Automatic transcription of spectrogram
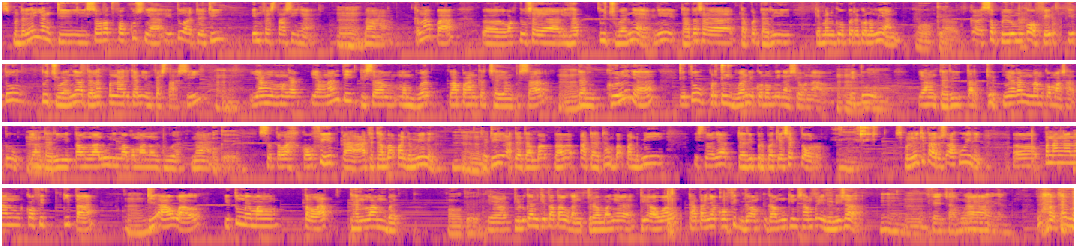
sebenarnya yang disorot fokusnya itu ada di investasinya. Hmm. Nah, kenapa? Eh, waktu saya lihat tujuannya ya, ini data saya dapat dari Kemenko Perekonomian. Oh, Oke. Eh, ke- sebelum COVID itu tujuannya adalah penarikan investasi yang menga- yang nanti bisa membuat lapangan kerja yang besar dan goalnya itu pertumbuhan ekonomi nasional. Itu yang dari targetnya kan 6,1 yang dari tahun lalu 5,02 nah Oke. setelah COVID, nah ada dampak pandemi nih. Jadi ada dampak ada dampak pandemi istilahnya dari berbagai sektor. Sebenarnya kita harus akui nih eh, penanganan COVID kita di awal itu memang telat dan lambat. Oke. Ya dulu kan kita tahu kan dramanya di awal katanya COVID nggak nggak mungkin sampai Indonesia. Mm-mm. Kayak jamu Nah. kan. Ya kan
